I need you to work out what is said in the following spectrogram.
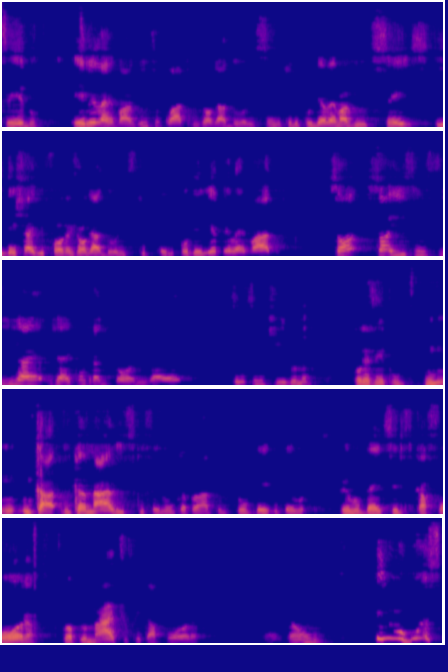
cedo, ele levar 24 jogadores, sendo que ele podia levar 26, e deixar de fora jogadores que ele poderia ter levado, só, só isso em si já é, já é contraditório, já é sem sentido, né? Por exemplo, um, um, um Canales, que fez um campeonato soberbo pelo, pelo Betis, ele ficar fora, o próprio Nacho ficar fora. Então, tem alguns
